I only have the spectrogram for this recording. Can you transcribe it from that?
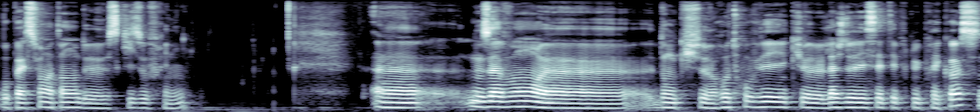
aux patients atteints de schizophrénie. Euh, nous avons euh, donc retrouvé que l'âge de décès était plus précoce,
